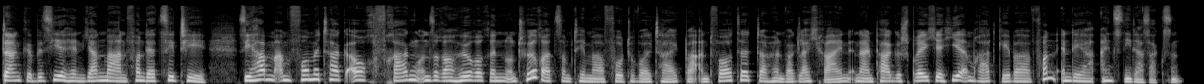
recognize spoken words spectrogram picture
Danke, bis hierhin Jan Mahn von der CT. Sie haben am Vormittag auch Fragen unserer Hörerinnen und Hörer zum Thema Photovoltaik beantwortet. Da hören wir gleich rein in ein paar Gespräche hier im Ratgeber von NDR 1 Niedersachsen.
